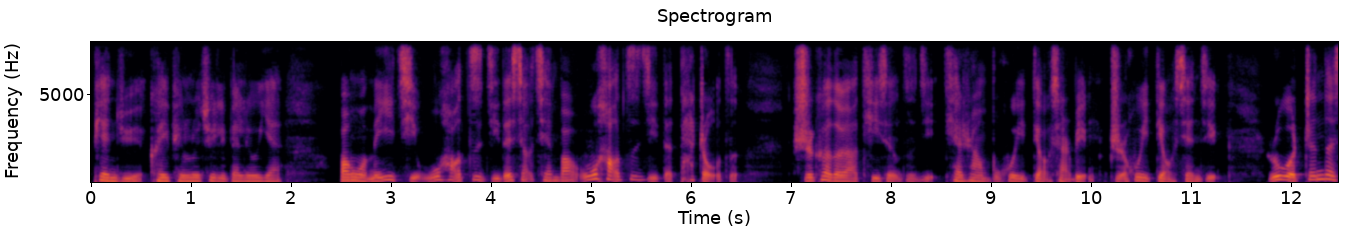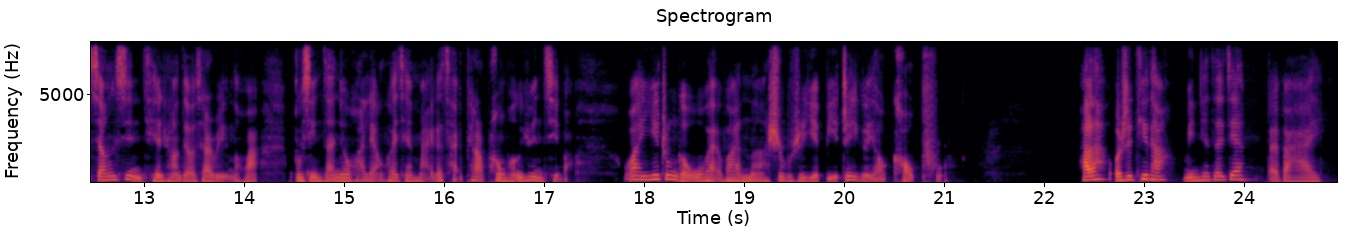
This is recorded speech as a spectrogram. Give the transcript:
骗局？可以评论区里边留言，帮我们一起捂好自己的小钱包，捂好自己的大肘子，时刻都要提醒自己：天上不会掉馅饼，只会掉陷阱。如果真的相信天上掉馅饼的话，不行，咱就花两块钱买个彩票碰碰运气吧，万一中个五百万呢？是不是也比这个要靠谱？好了，我是 T 糖，明天再见，拜拜。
